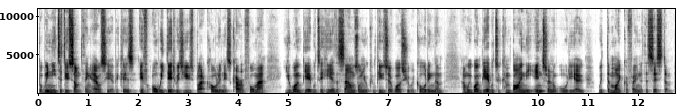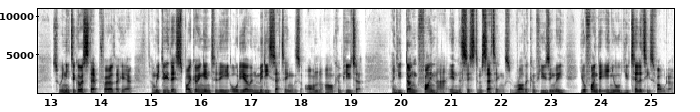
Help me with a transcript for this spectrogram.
But we need to do something else here because if all we did was use BlackHole in its current format, you won't be able to hear the sounds on your computer whilst you're recording them, and we won't be able to combine the internal audio with the microphone of the system. So we need to go a step further here, and we do this by going into the audio and MIDI settings on our computer. And you don't find that in the system settings. Rather confusingly, you'll find it in your utilities folder.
